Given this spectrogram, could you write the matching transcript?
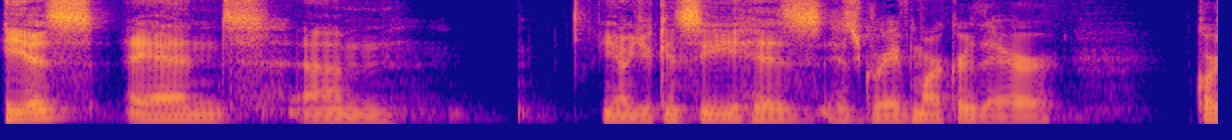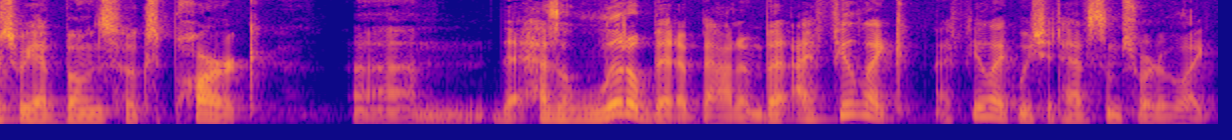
He is, and um, you know you can see his his grave marker there. Of course, we have Bones Hooks Park um, that has a little bit about him, but I feel like I feel like we should have some sort of like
